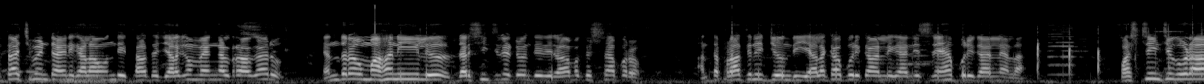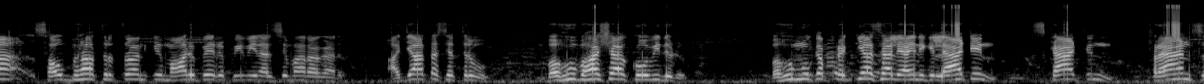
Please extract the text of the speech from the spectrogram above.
అటాచ్మెంట్ ఆయనకి అలా ఉంది. తర్వాత జలగం వెంగళరావు గారు ఎందరో మహనీయులు దర్శించినటువంటిది రామకృష్ణాపురం. అంత ప్రాతినిధ్యం ఉంది. ఎలకాపురి కాలనీ కానీ స్నేహపురి కాలనీ అలా. ఫస్ట్ నుంచి కూడా సౌభ్రాతృత్వానికి మారుపేరు పివి నరసింహారావు గారు. అజాత శత్రువు బహుభాషా కోవిదుడు. బహుముఖ ప్రజ్ఞాశాలి ఆయనకి లాటిన్ స్కాటిన్ ఫ్రాన్స్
